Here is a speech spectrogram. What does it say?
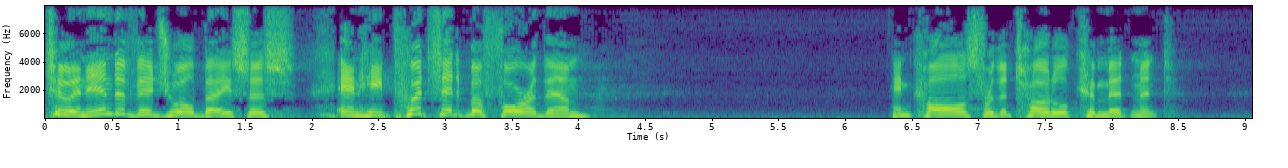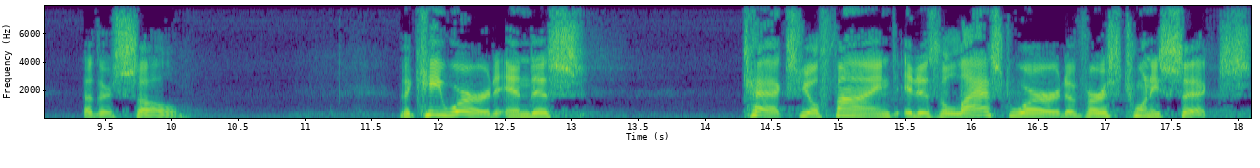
to an individual basis and He puts it before them and calls for the total commitment of their soul. The key word in this text you'll find it is the last word of verse 26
